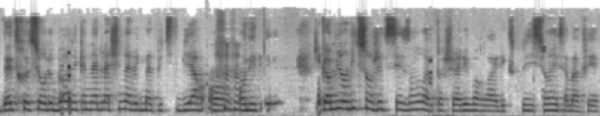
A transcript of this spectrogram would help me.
d'être sur le bord du canal de la Chine avec ma petite bière en, en été. J'ai quand même eu envie de changer de saison quand je suis allée voir l'exposition et ça m'a fait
